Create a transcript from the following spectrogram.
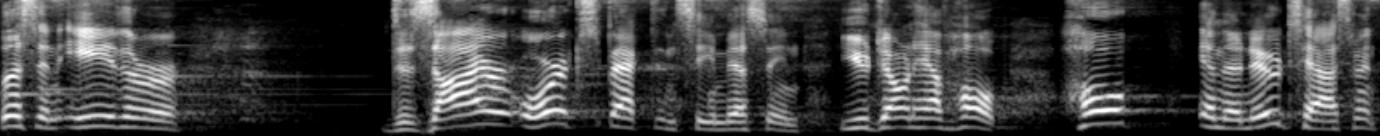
Listen, either desire or expectancy missing, you don't have hope. Hope in the New Testament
